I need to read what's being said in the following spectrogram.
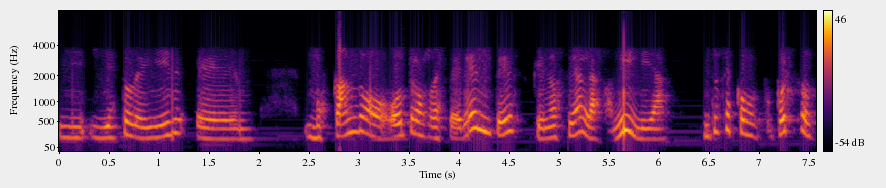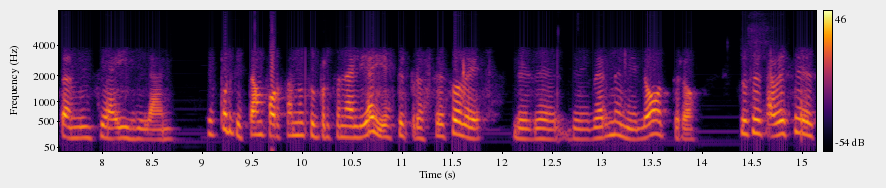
y, y esto de ir... Eh, buscando otros referentes que no sean la familia. Entonces, como, por eso también se aíslan. Es porque están forzando su personalidad y este proceso de, de, verme en el otro. Entonces, a veces...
